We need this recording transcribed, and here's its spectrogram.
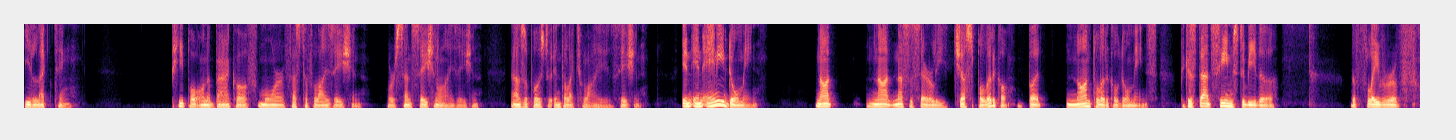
electing people on the back of more festivalization or sensationalization as opposed to intellectualization in in any domain not not necessarily just political but non-political domains because that seems to be the the flavor of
